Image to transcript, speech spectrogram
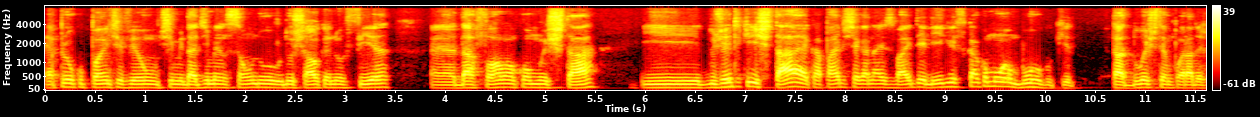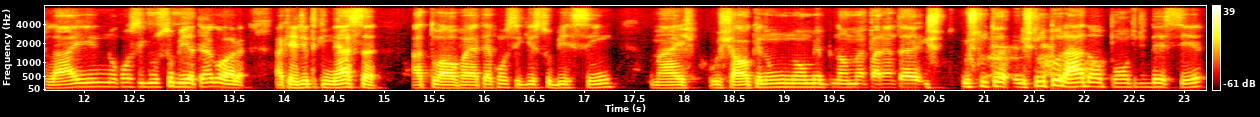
é preocupante ver um time da dimensão do, do Schalke no FIA é, da forma como está e do jeito que está é capaz de chegar na Zweite Liga e ficar como um Hamburgo que está duas temporadas lá e não conseguiu subir até agora. Acredito que nessa atual vai até conseguir subir sim mas o Schalke não, não, me, não me aparenta estruturado ao ponto de descer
